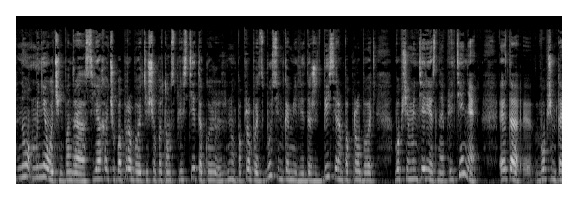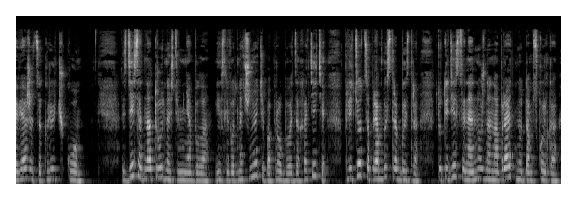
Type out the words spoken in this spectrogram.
ну, мне очень понравилось. Я хочу попробовать еще потом сплести такой, ну, попробовать с бусинками или даже с бисером попробовать. В общем, интересное плетение. Это, э, в общем-то, вяжется крючком. Здесь одна трудность у меня была. Если вот начнете попробовать, захотите, плетется прям быстро-быстро. Тут единственное, нужно набрать, ну там сколько,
